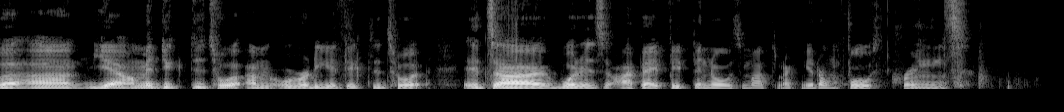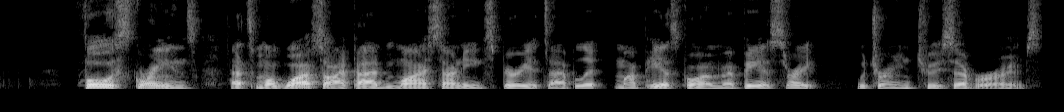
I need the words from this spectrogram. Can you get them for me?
But uh, yeah, I'm addicted to it. I'm already addicted to it. It's uh, what is it? I pay fifteen dollars a month and I can get on four screens. Four screens. That's my wife's iPad, my Sony Xperia tablet, my PS4, and my PS3, which are in two separate rooms.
